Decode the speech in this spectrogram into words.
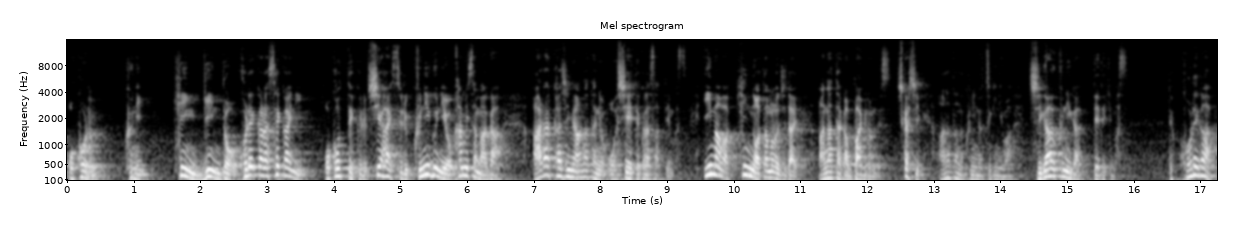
起こる国金銀銅これから世界に起こってくる支配する国々を神様があらかじめあなたに教えてくださっています。今は金の頭の時代あなたがバビロンです。しかしあなたの国の次には違う国が出てきます。でこれが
